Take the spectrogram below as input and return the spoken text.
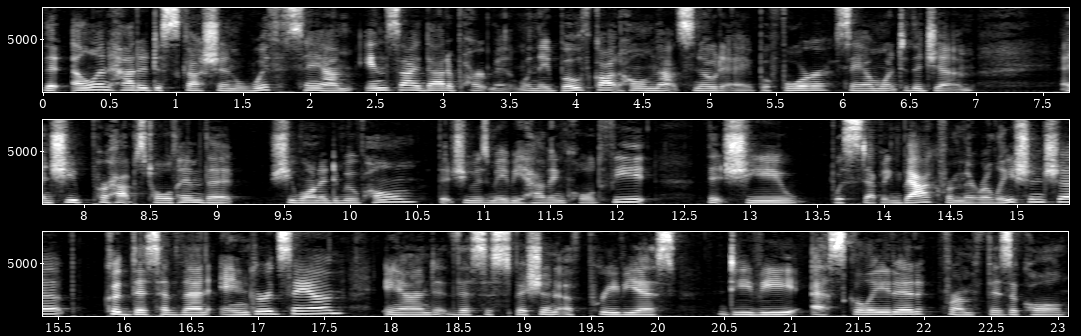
that Ellen had a discussion with Sam inside that apartment when they both got home that snow day before Sam went to the gym? And she perhaps told him that she wanted to move home, that she was maybe having cold feet, that she was stepping back from their relationship. Could this have then angered Sam and the suspicion of previous DV escalated from physical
